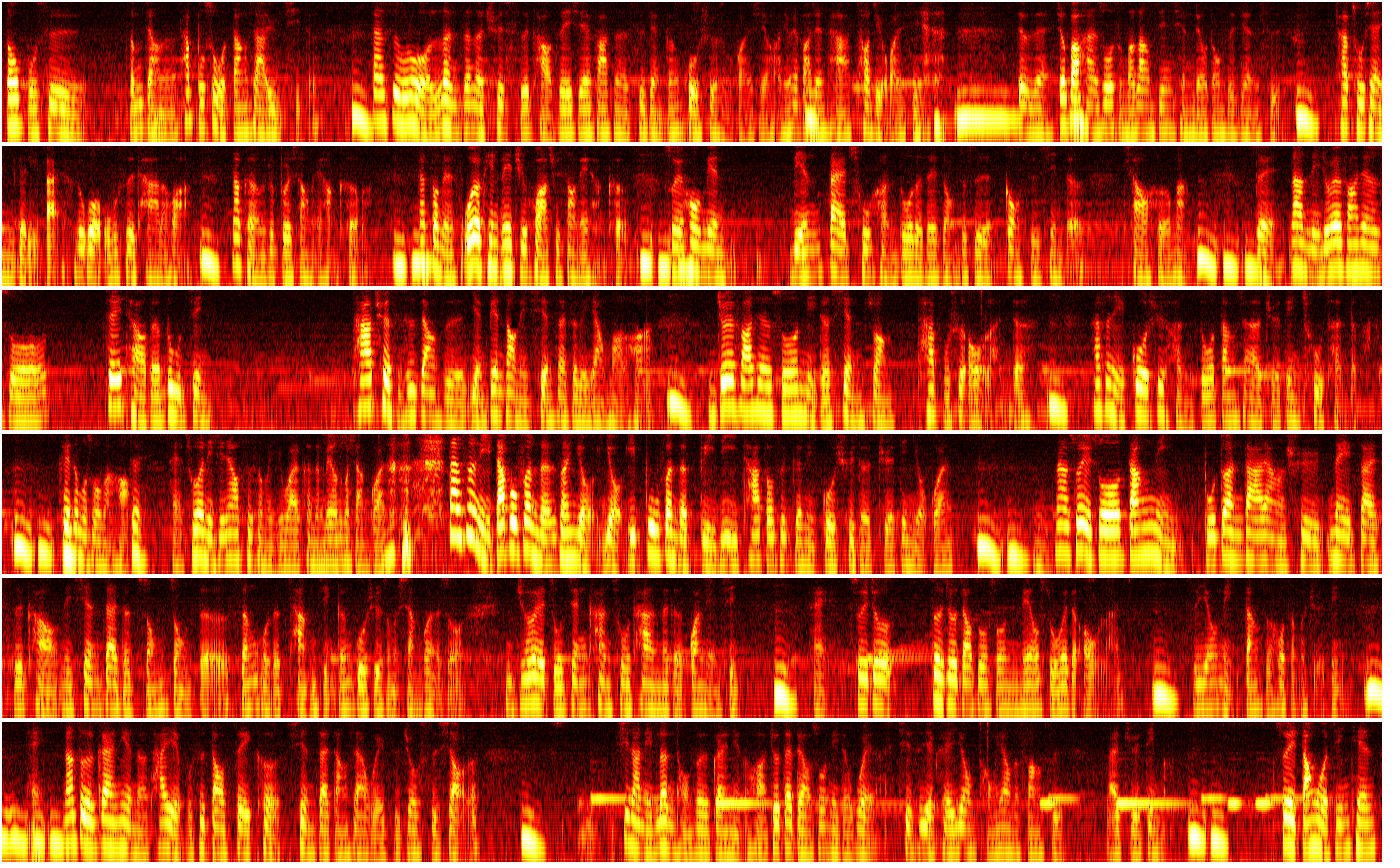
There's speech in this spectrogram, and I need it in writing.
都不是怎么讲呢？它不是我当下预期的。嗯，但是如果我认真的去思考这些发生的事件跟过去有什么关系的话，你会发现它超级有关系，嗯，对不对？就包含说什么让金钱流动这件事，嗯，它出现一个礼拜，如果无视它的话，嗯，那可能就不会上那堂课嘛，嗯，但重点是我有听那句话去上那堂课，嗯，所以后面连带出很多的这种就是共识性的巧合嘛，嗯嗯，对，那你就会发现说这一条的路径。它确实是这样子演变到你现在这个样貌的话，嗯，你就会发现说你的现状它不是偶然的，嗯，它是你过去很多当下的决定促成的吧，嗯嗯，可以这么说嘛，哈，对，哎，除了你今天要吃什么以外，可能没有那么相关，但是你大部分人生有有一部分的比例，它都是跟你过去的决定有关，嗯嗯。嗯，那所以说，当你不断大量的去内在思考你现在的种种的生活的场景跟过去有什么相关的时候。你就会逐渐看出它的那个关联性，嗯，嘿，所以就这就叫做说你没有所谓的偶然，嗯，只有你当时候怎么决定，嗯嗯，嘿，那这个概念呢，它也不是到这一刻现在当下为止就失效了，嗯，既然你认同这个概念的话，就代表说你的未来其实也可以用同样的方式来决定嘛，嗯嗯，所以当我今天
